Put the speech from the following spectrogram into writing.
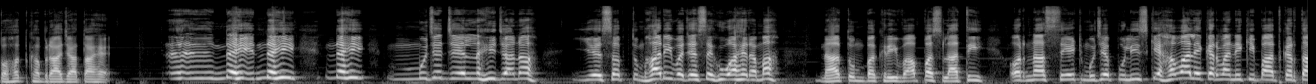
बहुत घबरा जाता है। नहीं नहीं नहीं, मुझे जेल नहीं जाना। ये सब तुम्हारी वजह से हुआ है, रमा। ना तुम बकरी वापस लाती और ना सेठ मुझे पुलिस के हवाले करवाने की बात करता।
